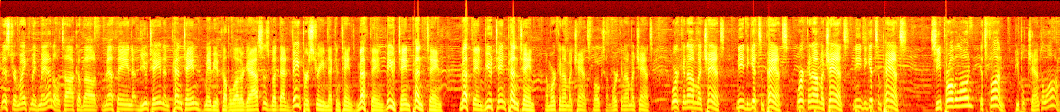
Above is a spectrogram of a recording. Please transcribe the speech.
Mr. Mike McMahon will talk about methane, butane, and pentane, maybe a couple other gases, but that vapor stream that contains methane, butane, pentane, methane, butane, pentane. I'm working on my chance, folks. I'm working on my chance. Working on my chance. Need to get some pants. Working on my chance. Need to get some pants. See provolone? It's fun. People chant along.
